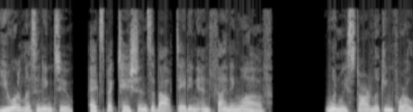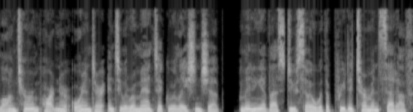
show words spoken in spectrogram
You are listening to Expectations About Dating and Finding Love. When we start looking for a long term partner or enter into a romantic relationship, many of us do so with a predetermined set of,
